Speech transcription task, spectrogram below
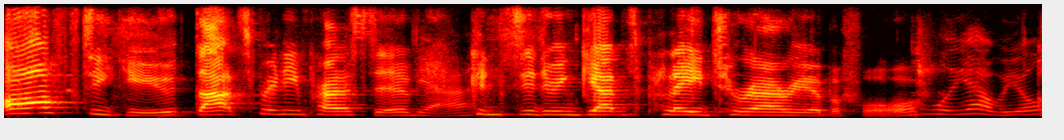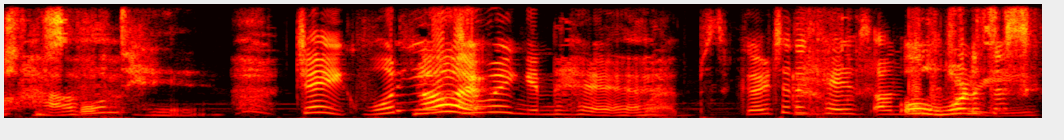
after you. That's pretty impressive. Yeah. Considering Gant's played Terraria before. Well, yeah, we all Oh, we have. spawned here. Jake, what are you No. doing in here? Webs. Go to the caves under Oh, the what tree. is this?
